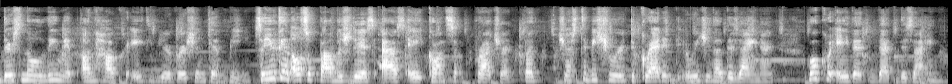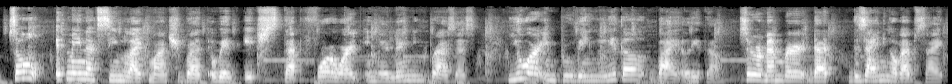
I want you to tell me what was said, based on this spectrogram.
there's no limit on how creative your version can be. So you can also publish this as a concept project, but just to be sure to credit the original designer who created that design. So it may not seem like much, but with each step forward in your learning process, you are improving little by little. So remember that designing a website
